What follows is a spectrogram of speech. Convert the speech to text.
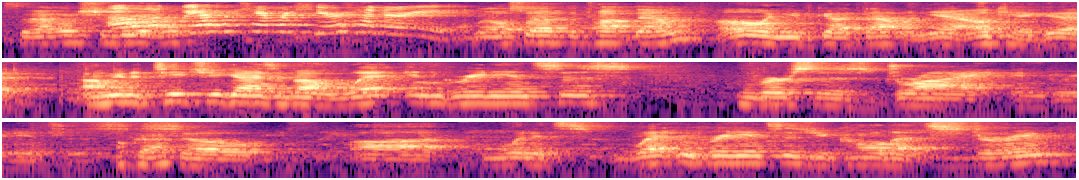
So that one should be Oh, on. look, we have a camera here, Henry. We also have the top down. Oh, and you've got that one. Yeah, okay, good. I'm going to teach you guys about wet ingredients versus dry ingredients. Okay. So, uh, when it's wet ingredients, you call that stirring.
